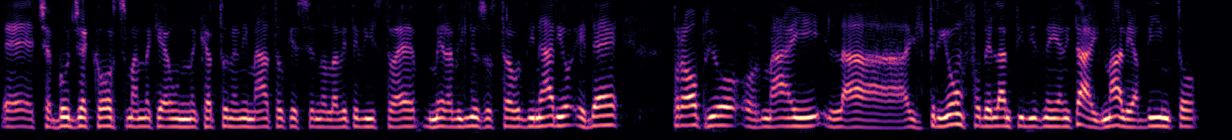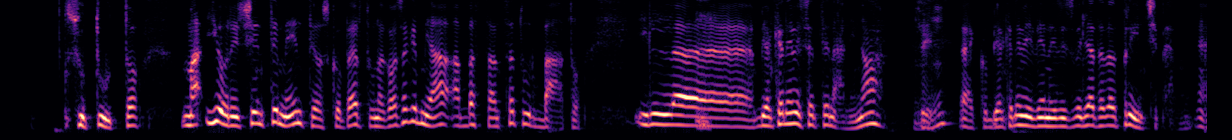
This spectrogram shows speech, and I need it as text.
eh, c'è Bojack Horseman che è un cartone animato che se non l'avete visto è meraviglioso, straordinario ed è proprio ormai la, il trionfo dell'antidisneyanità, il male ha vinto su tutto, ma io recentemente ho scoperto una cosa che mi ha abbastanza turbato. Il eh, Biancaneve e Sette Nani, no? Sì. Ecco, Biancaneve viene risvegliata dal principe eh,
